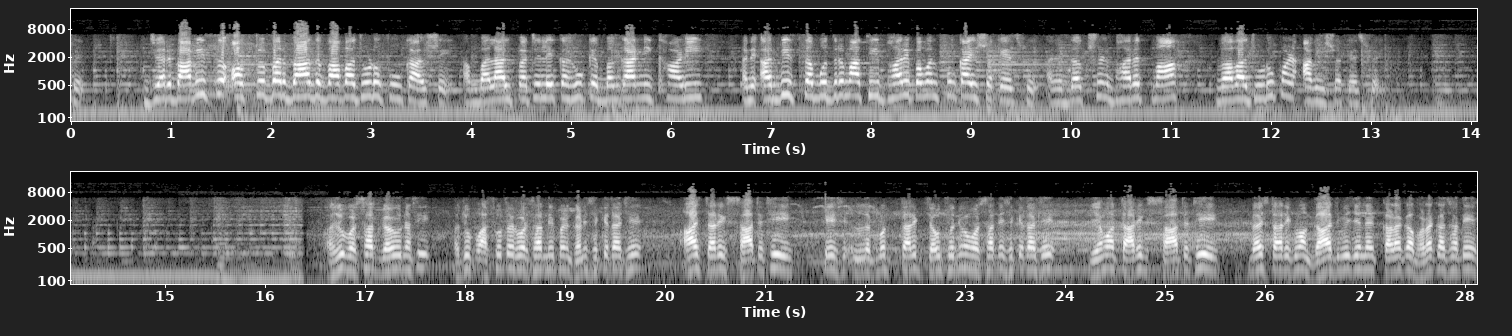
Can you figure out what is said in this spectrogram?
છે. જ્યારે બાવીસ ઓક્ટોબર બાદ વાવાઝોડું ફૂંકાશે. અંબાલાલ પટેલે કહ્યું કે બંગાળની ખાડી અને અરબી સમુદ્રમાંથી ભારે પવન ફૂંકાઈ શકે છે અને દક્ષિણ ભારતમાં વાવાઝોડું પણ આવી શકે છે. હજુ વરસાદ ગયો નથી. હજુ પાછોતર વરસાદની પણ ઘણી શક્યતા છે. આજ તારીખ સાતથી કે લગભગ તારીખ ચૌદ સુધીમાં વરસાદની શક્યતા છે. જેમાં તારીખ સાતથી દસ તારીખમાં ગાજવીજ અને કડાકા ભડાકા સાથે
